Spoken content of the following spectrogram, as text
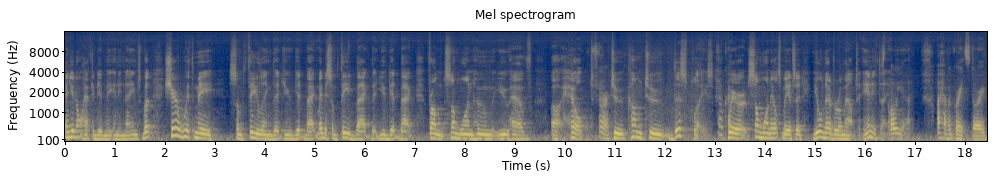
and you don't have to give me any names, but share with me some feeling that you get back, maybe some feedback that you get back from someone whom you have uh, helped Sure. to come to this place Okay. where someone else may have said, You'll never amount to anything. Oh yeah, I have a great story.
